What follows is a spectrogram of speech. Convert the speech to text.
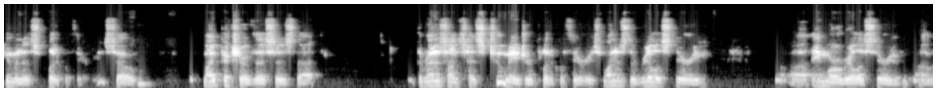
humanist political theory. So, mm-hmm my picture of this is that the Renaissance has two major political theories. One is the realist theory, uh, amoral realist theory of, of,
